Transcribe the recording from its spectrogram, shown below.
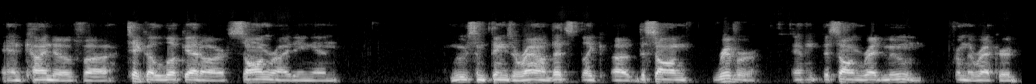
and kind of uh, take a look at our songwriting and move some things around. That's like uh, the song River and the song Red Moon from the record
